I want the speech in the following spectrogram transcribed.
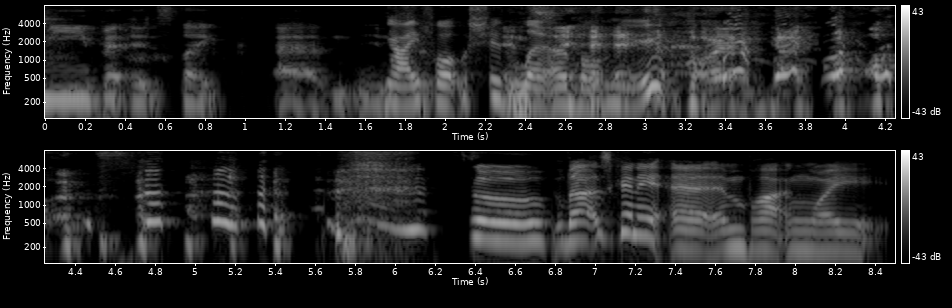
Me, but it's like um, Guy Fawkes should letter bomb you. so that's kind of it in black and white.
